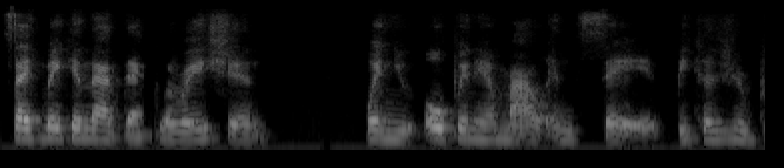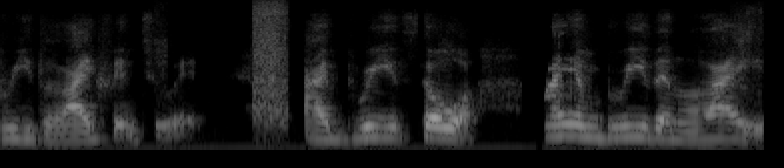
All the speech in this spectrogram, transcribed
It's like making that declaration when you open your mouth and say it because you breathe life into it. I breathe, so I am breathing life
